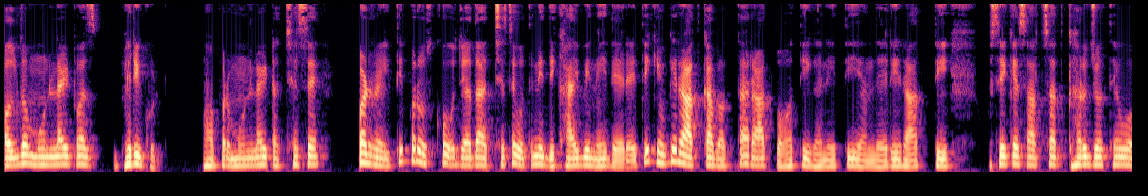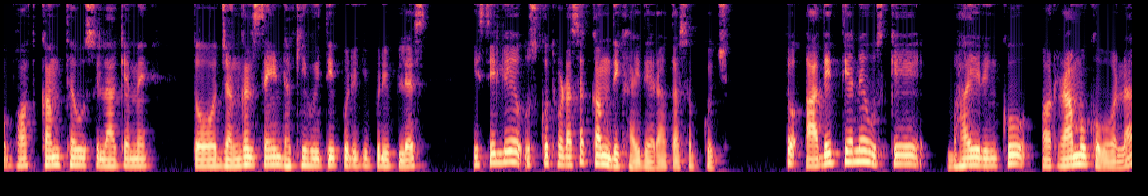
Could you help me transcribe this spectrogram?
although moon light was very good वहाँ पर मूनलाइट अच्छे से पड़ रही थी, पर उसको ज़्यादा अच्छे से उतनी दिखाई भी नहीं दे रही थी, क्योंकि रात का वक्त था, रात बहुत ही घनी थी, अंधेरी रात थी। उसी के साथ साथ घर जो थे वो बहुत कम थे उस इलाके में तो जंगल से ही ढकी हुई थी पूरी की पूरी प्लेस इसीलिए उसको थोड़ा सा कम दिखाई दे रहा था सब कुछ। तो आदित्य ने उसके भाई रिंकू और रामू को बोला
